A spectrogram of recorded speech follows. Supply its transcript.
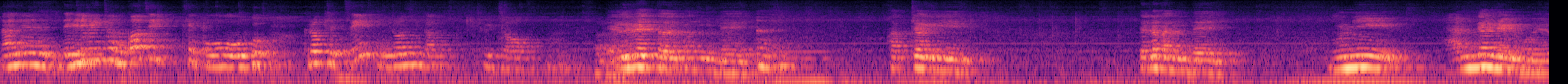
나는 엘리베이터는 꺼질 테고 그렇겠지 뭐 이런 생각 들죠. 엘리베이터를 탔는데 갑자기 내려갔는데 문이 안 열리는 거예요.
